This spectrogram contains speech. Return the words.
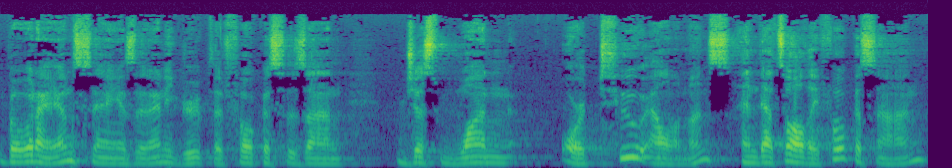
but what I am saying is that any group that focuses on just one or two elements, and that's all they focus on,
